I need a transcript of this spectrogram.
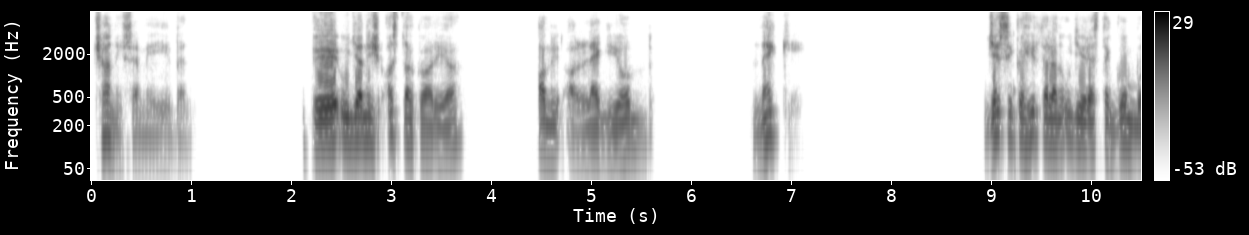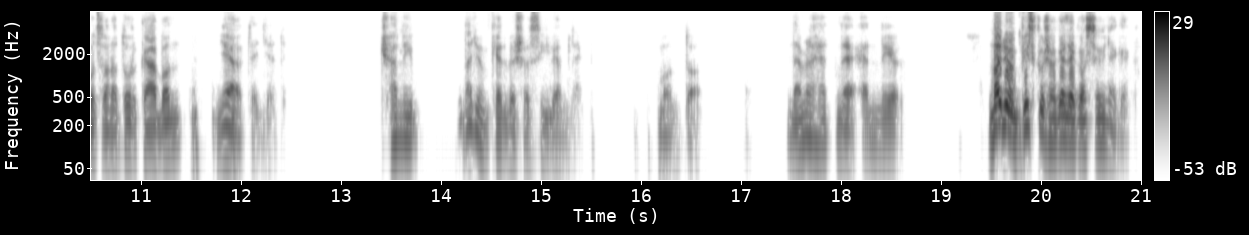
Csani személyében. Ő ugyanis azt akarja, ami a legjobb neki. Jessica hirtelen úgy érezte, gombóc van a torkában, nyelt egyet. Csani nagyon kedves a szívemnek, mondta. Nem lehetne ennél... Nagyon piszkosak ezek a szőnyegek,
